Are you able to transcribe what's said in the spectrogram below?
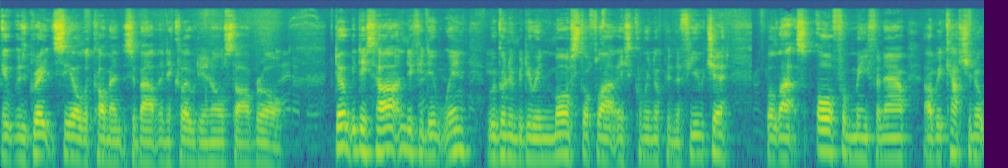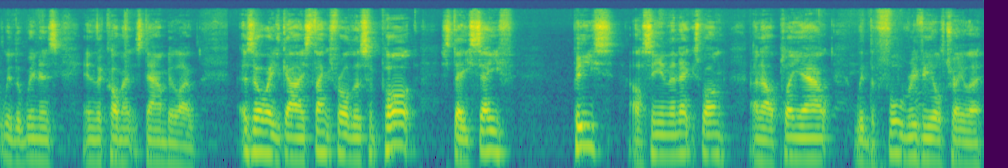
It was great to see all the comments about the Nickelodeon All-Star Brawl. Don't be disheartened if you didn't win. We're going to be doing more stuff like this coming up in the future. But that's all from me for now. I'll be catching up with the winners in the comments down below. As always guys, thanks for all the support. Stay safe. Peace. I'll see you in the next one and I'll play you out with the full reveal trailer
